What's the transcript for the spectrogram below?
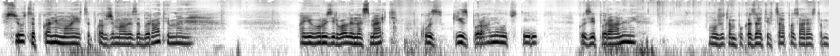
Все, цапка немає. Цапка вже мали забирати в мене. А його розірвали на смерть. Коз, кіз поранило, чотири кози поранених. Можу там показати в цапа, зараз там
